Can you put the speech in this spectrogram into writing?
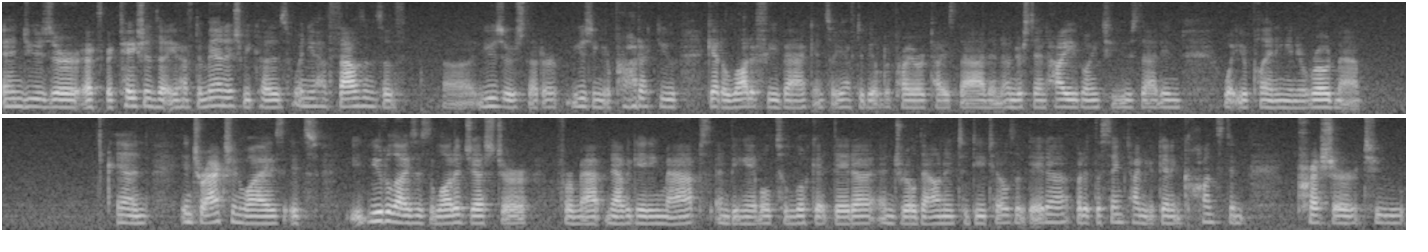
end user expectations that you have to manage because when you have thousands of uh, users that are using your product, you get a lot of feedback, and so you have to be able to prioritize that and understand how you're going to use that in what you're planning in your roadmap. And interaction-wise, it utilizes a lot of gesture for map, navigating maps and being able to look at data and drill down into details of data. But at the same time, you're getting constant pressure to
